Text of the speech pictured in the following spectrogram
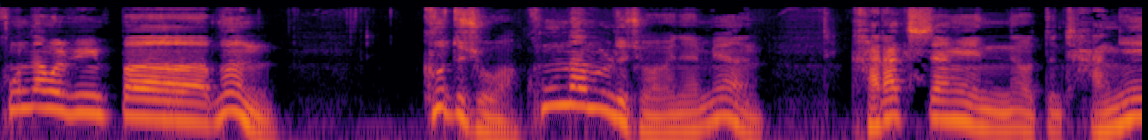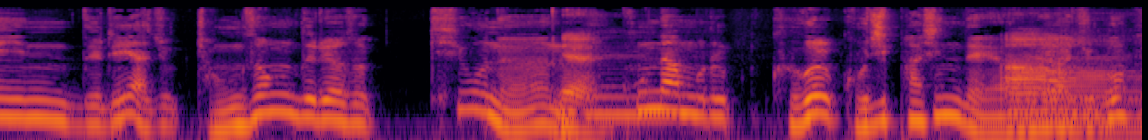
콩나물 비빔밥은 그것도 좋아. 콩나물도 좋아. 왜냐면 가락시장에 있는 어떤 장애인들이 아주 정성 들여서 키우는 네. 콩나물을 그걸 고집하신대요. 아. 그래가지고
